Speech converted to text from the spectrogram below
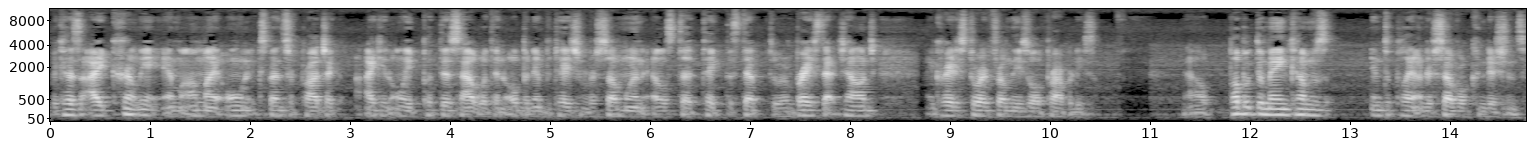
Because I currently am on my own expensive project, I can only put this out with an open invitation for someone else to take the step to embrace that challenge and create a story from these old properties. Now, public domain comes into play under several conditions.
